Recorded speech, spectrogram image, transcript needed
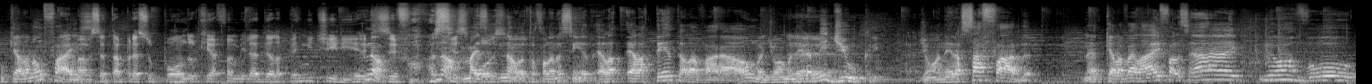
o que ela não faz. Mas você tá pressupondo que a família dela permitiria Não, que se fosse não, mas não, eu tô falando assim, ela, ela tenta lavar a alma de uma maneira É. medíocre, de uma maneira safada. Né? Porque ela vai lá e fala assim, ai, meu avô,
